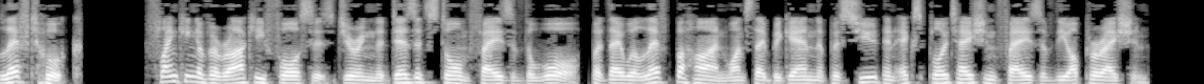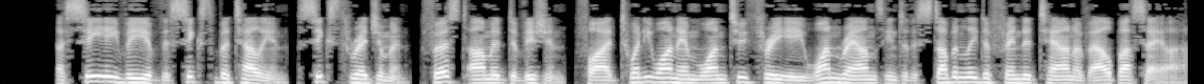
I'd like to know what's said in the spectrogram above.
left hook flanking of Iraqi forces during the Desert Storm phase of the war, but they were left behind once they began the pursuit and exploitation phase of the operation. A CEV of the 6th Battalion, 6th Regiment, 1st Armored Division, fired 21 M123E1 rounds into the stubbornly defended town of Al-Busayr,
